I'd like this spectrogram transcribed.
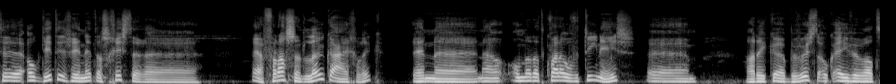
dit ook dit is weer net als gisteren ja, verrassend leuk eigenlijk. En nou, omdat het kwart over tien is, ehm, had ik bewust ook even wat,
